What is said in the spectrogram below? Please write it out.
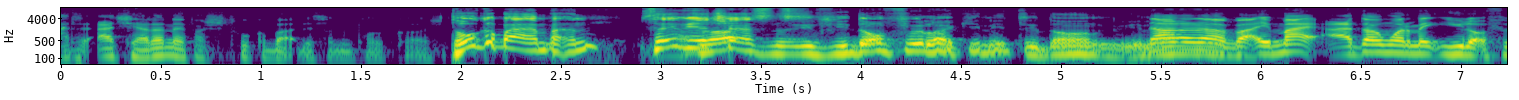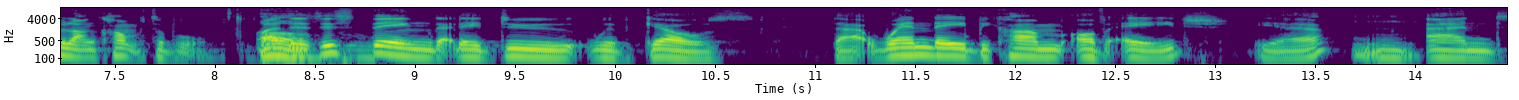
I- actually, I don't know if I should talk about this on the podcast. Talk about it, man. Save your But chest. If you don't feel like you need to, don't. You No, know, no, no. But it might. I don't want to make you lot feel uncomfortable. But Oh. there's this thing that they do with girls that when they become of age, yeah, Mm. and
